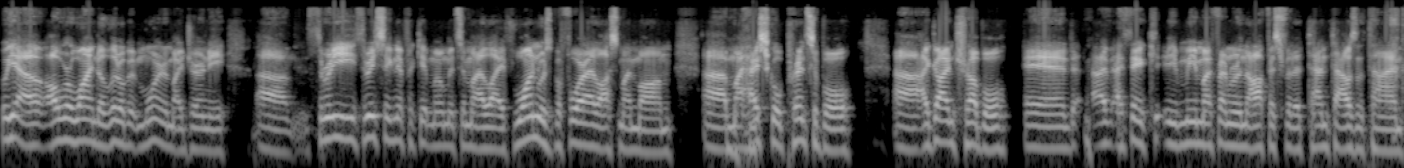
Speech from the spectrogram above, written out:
well, yeah, I'll rewind a little bit more in my journey. Um, three three significant moments in my life. One was before I lost my mom. Uh, my mm-hmm. high school principal. Uh, I got in trouble, and I, I, think me and my friend were in the office for the ten thousandth time,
